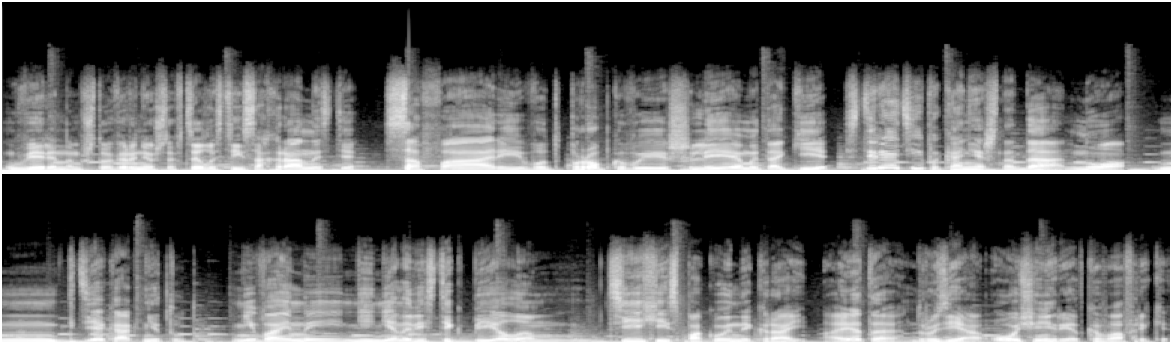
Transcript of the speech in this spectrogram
уверенным, что вернешься в целости и сохранности. Сафари, вот пробковые шлемы такие. Стереотипы, конечно, да, но где как не тут. Ни войны, ни ненависти к белым, тихий, спокойный край. А это, друзья, очень редко в Африке.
